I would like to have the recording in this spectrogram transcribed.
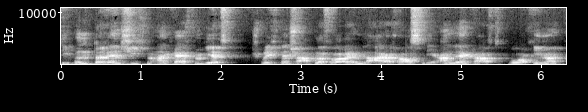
die unteren Schichten angreifen wird, sprich den Schaplerfahrer im Lager draußen, die Anlernkraft, wo auch immer.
